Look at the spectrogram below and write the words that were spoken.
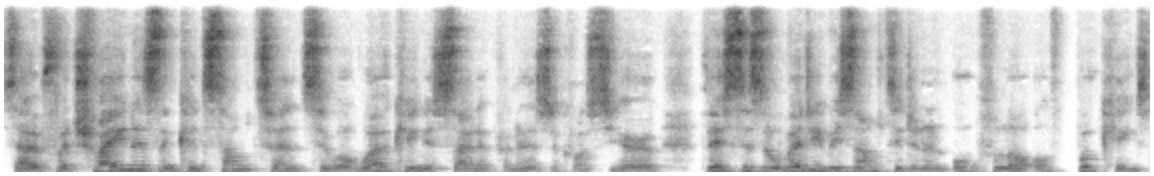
So for trainers and consultants who are working as solopreneurs across Europe, this has already resulted in an awful lot of bookings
